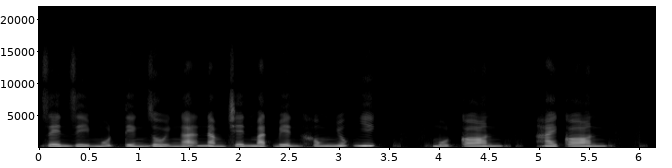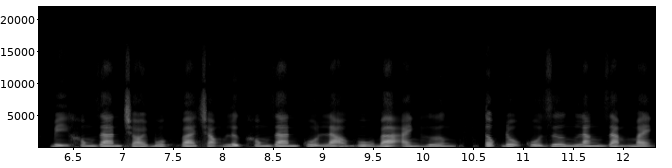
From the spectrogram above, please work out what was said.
rên rỉ một tiếng rồi ngã nằm trên mặt biển không nhúc nhích. Một con, hai con, bị không gian trói buộc và trọng lực không gian của lão vu bà ảnh hưởng, tốc độ của Dương Lăng giảm mạnh.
